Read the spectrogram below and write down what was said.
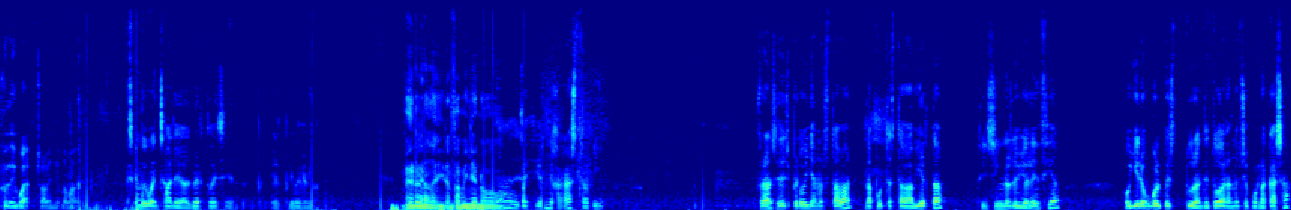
Pero da igual, se la vende mamada. Es que muy buen chaval el Alberto ese, el, el primo de mi amiga. Pero no nada, y la familia no... Ah, desaparición de rastro, tío. Fran se despertó, ya no estaban, la puerta estaba abierta, sin signos de violencia. Oyeron golpes durante toda la noche por la casa.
